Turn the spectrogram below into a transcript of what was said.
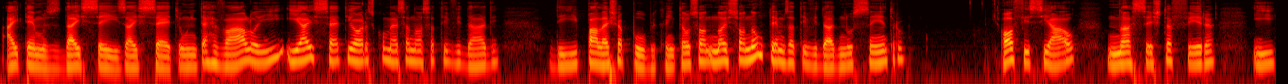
Aí temos das 6 às 7 um intervalo aí, e às 7 horas começa a nossa atividade de palestra pública. Então só, nós só não temos atividade no centro oficial na sexta-feira e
